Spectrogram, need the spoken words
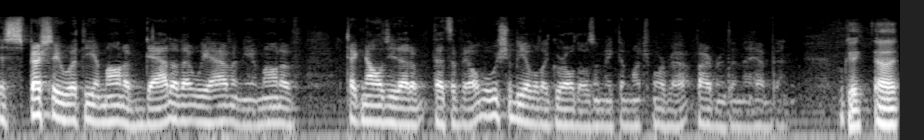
especially with the amount of data that we have and the amount of technology that that's available, we should be able to grow those and make them much more vibrant than they have been. Okay, uh,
